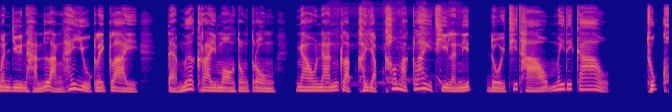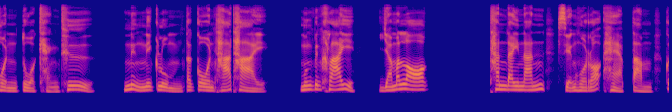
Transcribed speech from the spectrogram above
มันยืนหันหลังให้อยู่ไกลๆ แต่เมื่อใครมองตรงๆ เงานั้นกลับขยับเข้ามาใกล้ทีละนิด โดยที่เท้าไม่ได้ก้าว ทุกคนตัวแข็งทื่อหนึ่งในกลุ่มตะโกนท้าทาย มึงเป็นใคร อย่ามาหลอก ทันใดนั้นเสียงหัวเราะแหบต่ำก็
